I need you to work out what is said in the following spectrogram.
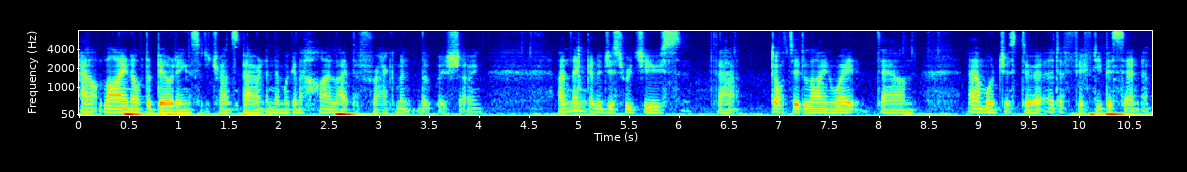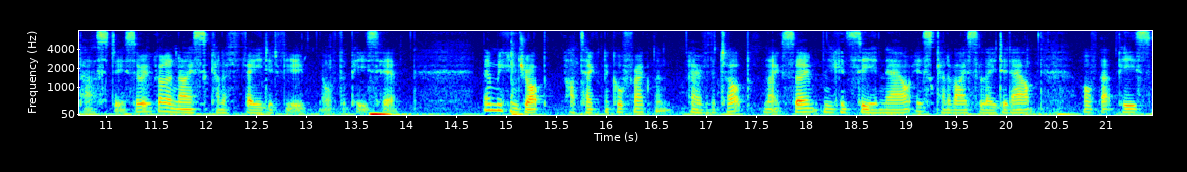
outline of the building sort of transparent and then we're going to highlight the fragment that we're showing. I'm then going to just reduce that dotted line weight down and we'll just do it at a 50% opacity. So we've got a nice kind of faded view of the piece here. Then we can drop our technical fragment over the top like so. You can see now it's kind of isolated out of that piece.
